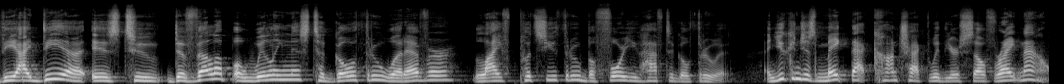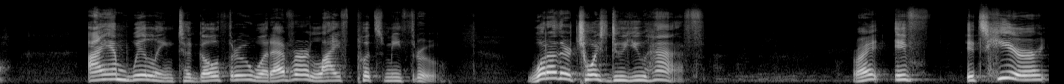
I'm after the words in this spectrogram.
The idea is to develop a willingness to go through whatever life puts you through before you have to go through it. And you can just make that contract with yourself right now. I am willing to go through whatever life puts me through. What other choice do you have? right? If it's here,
